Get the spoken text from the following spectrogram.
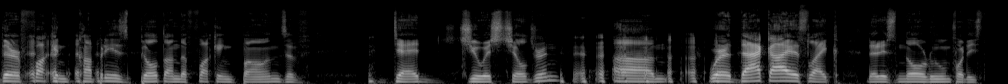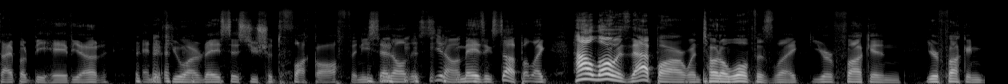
their fucking company is built on the fucking bones of dead Jewish children. Um, where that guy is like there is no room for this type of behavior and if you are racist you should fuck off and he said all this you know amazing stuff but like how low is that bar when Toto Wolff is like you're fucking you're fucking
